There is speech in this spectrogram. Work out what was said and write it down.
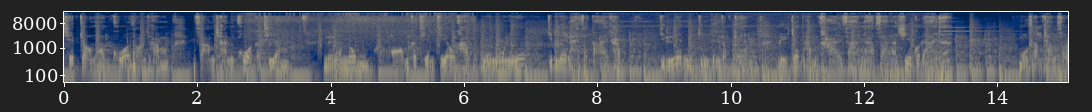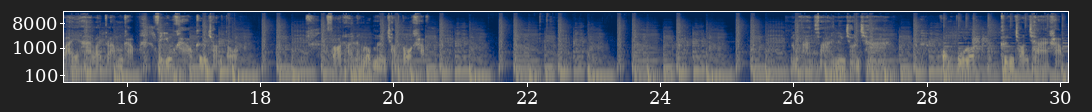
เชฟจอมหอมครัวสอนทำสามชั้นคั่วกระเทียม เนื้อนุ่มหอมกระเทียมเจียวครับ เมนูนี้กินได้หลายสไตล์ครับ กินเล่นกินเป็นกับแก้ม หรือจะทำขายสร้างงานสร้างอาชีพก็ได้นะ หมูสามชั้นสไลด์ 500 กรัมครับซีอิ๊วขาวครึ่งช้อนโต๊ะ ซอสหอยนางรม1ช้อนโต๊ะครับน้ำตาลทราย 1 ช้อนชา ผงปรุงรสครึ่งช้อนชาครับ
